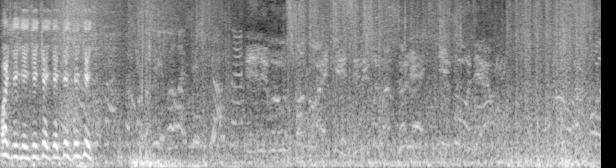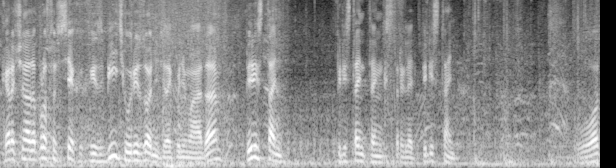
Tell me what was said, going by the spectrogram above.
Ай-яй-яй-яй-яй-яй-яй-яй! Короче, надо просто всех их избить и урезонить, я так понимаю, да? Перестань. Перестань танк стрелять, перестань. Человек-паук.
